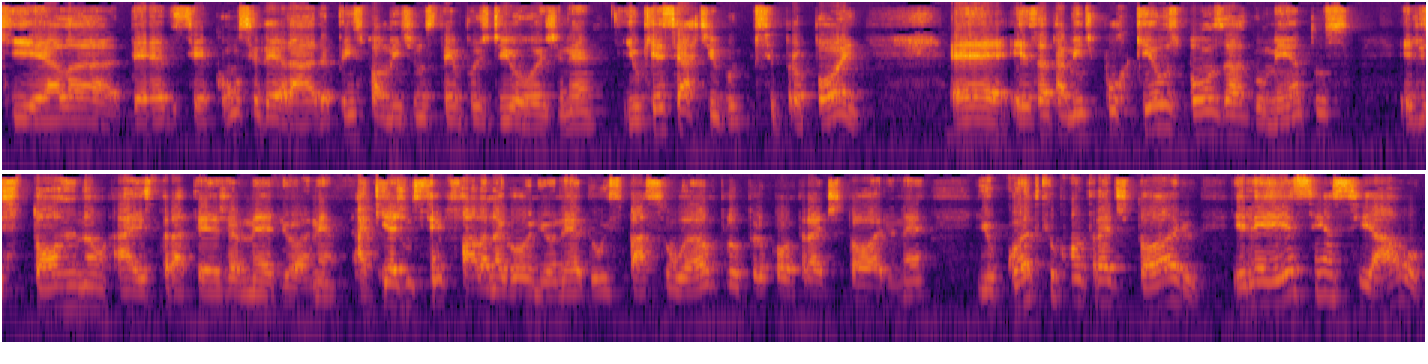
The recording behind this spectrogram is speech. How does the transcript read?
que ela deve ser considerada, principalmente nos tempos de hoje, né? E o que esse artigo se propõe é exatamente porque os bons argumentos eles tornam a estratégia melhor, né? Aqui a gente sempre fala na GoNew, né, do espaço amplo para o contraditório, né? E o quanto que o contraditório ele é essencial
